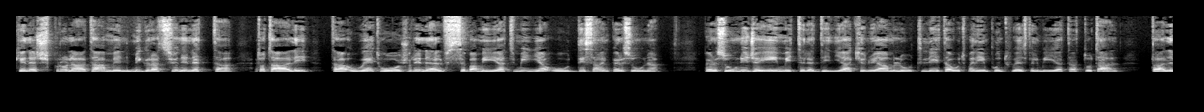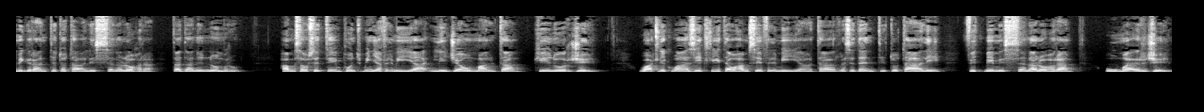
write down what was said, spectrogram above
kienet xprunata minn migrazzjoni netta totali ta' 21,798 persuna. Persuni ġejjin mit-Tielet Dinja kienu jagħmlu 83.1 fil-mija tat-total ta' l-immigranti totali s-sena l-oħra ta' dan in-numru. 65.8 fil-mija li ġew Malta kienu rġiel, waqt li kważi 53 fil-mija tar-residenti totali fi tmiem is-sena l-oħra huma rġiel.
